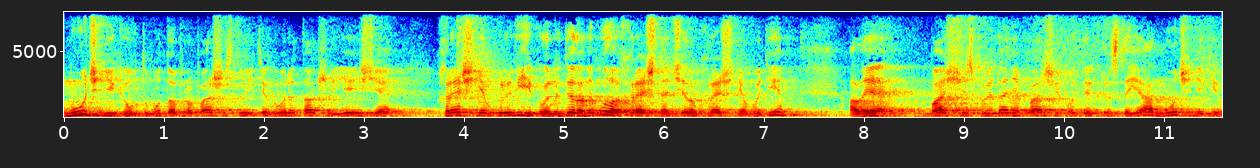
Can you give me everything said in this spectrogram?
мучеників, тому то про перше століття говорять так, що є ще хрещення в крові. Коли людина не була хрещена чином хрещення в воді, але бачачи сповідання перших отих християн, мучеників,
